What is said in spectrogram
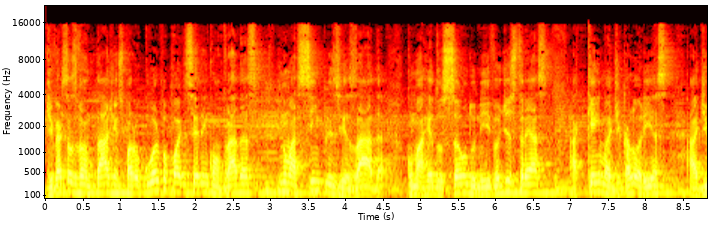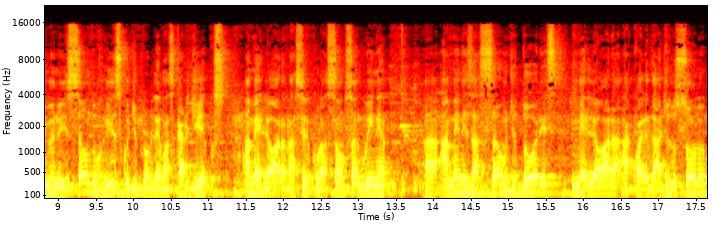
Diversas vantagens para o corpo podem ser encontradas numa simples risada, como a redução do nível de estresse, a queima de calorias, a diminuição do risco de problemas cardíacos, a melhora na circulação sanguínea, a amenização de dores, melhora a qualidade do sono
